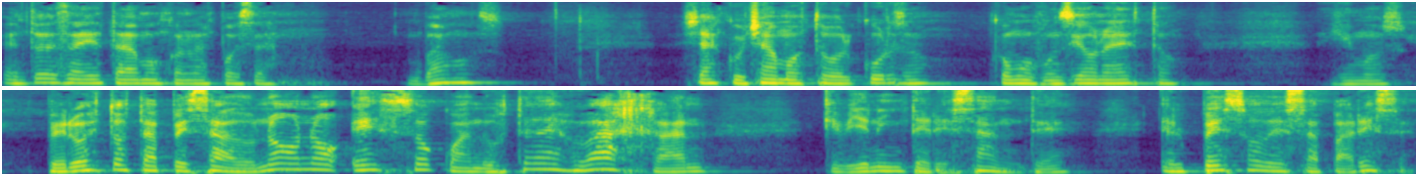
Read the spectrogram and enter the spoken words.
entonces ahí estábamos con la esposa, vamos, ya escuchamos todo el curso, cómo funciona esto. Dijimos, pero esto está pesado. No, no, eso cuando ustedes bajan, que viene interesante, el peso desaparece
